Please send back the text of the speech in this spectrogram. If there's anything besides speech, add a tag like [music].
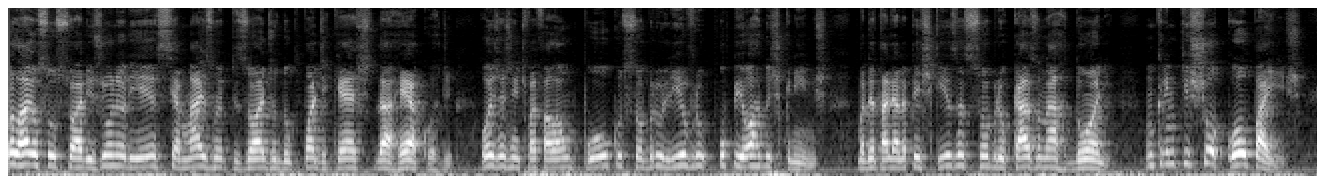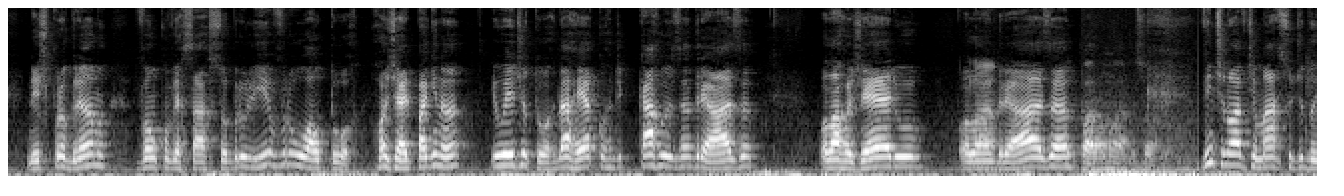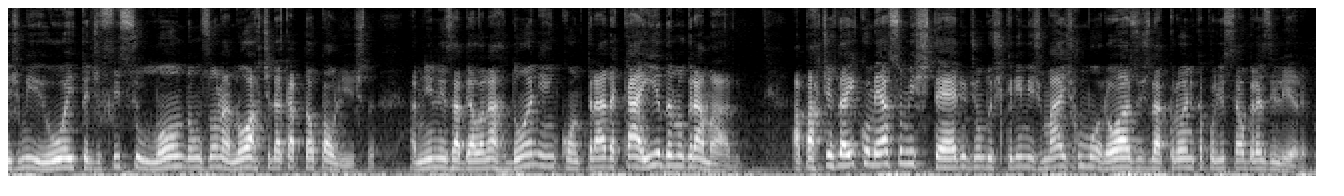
Olá, eu sou o Soares Júnior e esse é mais um episódio do podcast da Record. Hoje a gente vai falar um pouco sobre o livro O Pior dos Crimes, uma detalhada pesquisa sobre o caso Nardoni, um crime que chocou o país. Neste programa vão conversar sobre o livro o autor Rogério Pagnan e o editor da Record, Carlos Andreasa. Olá, Rogério. Olá, Olá. Andreasa. Opa, vamos lá, pessoal. 29 de março de 2008, edifício London, zona norte da capital paulista. A menina Isabela Nardoni é encontrada caída no gramado. A partir daí começa o mistério de um dos crimes mais rumorosos da crônica policial brasileira.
